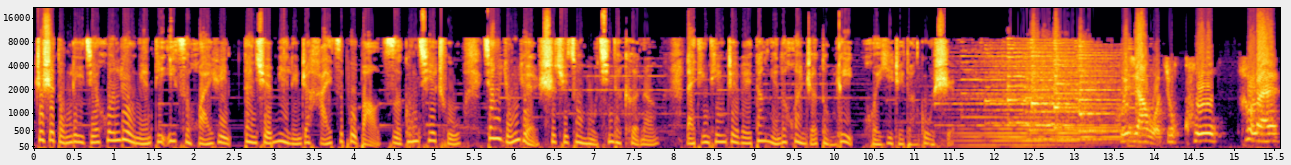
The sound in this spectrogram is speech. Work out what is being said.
这是董丽结婚六年第一次怀孕，但却面临着孩子不保、子宫切除，将永远失去做母亲的可能。来听听这位当年的患者董丽回忆这段故事。回家我就哭，后来。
